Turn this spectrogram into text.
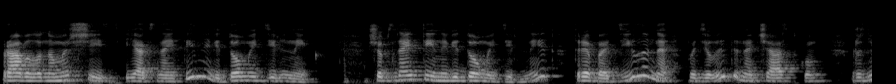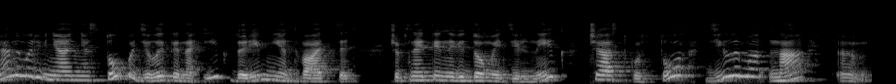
Правило номер 6. Як знайти невідомий дільник? Щоб знайти невідомий дільник, треба ділене поділити на частку. Розглянемо рівняння 100 поділити на х дорівнює 20. Щоб знайти невідомий дільник, частку 100 ділимо на, ем,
